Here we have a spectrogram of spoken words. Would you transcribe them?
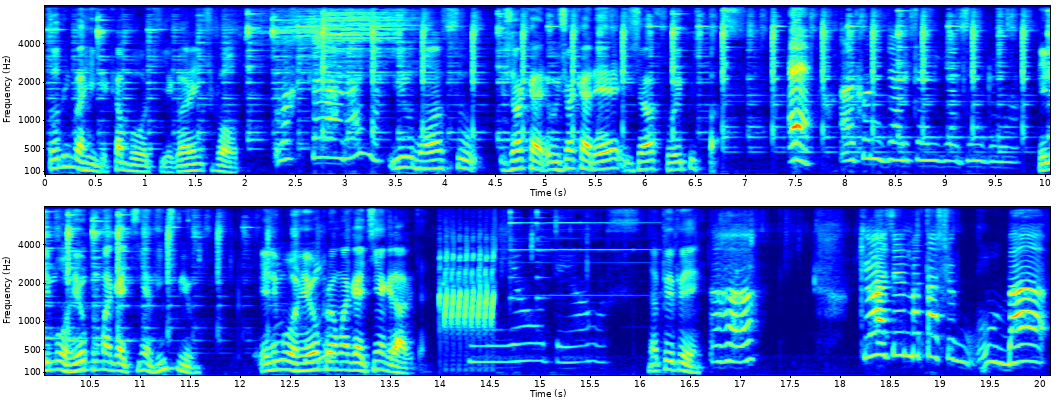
todo em barriga. Acabou aqui. Agora a gente volta. Uma aranha. E o nosso jacaré, o jacaré já foi pro espaço. É, olha quando a ligadinha ganhou. Ele morreu pra uma gatinha 20 mil. Ele morreu pra uma gatinha grávida. Meu Deus. Né, Pepe? Aham. Que eu às vezes matasse o, ba...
